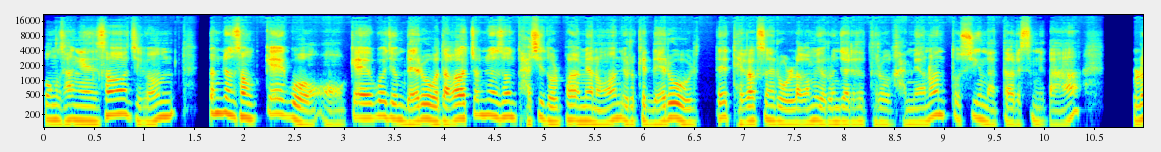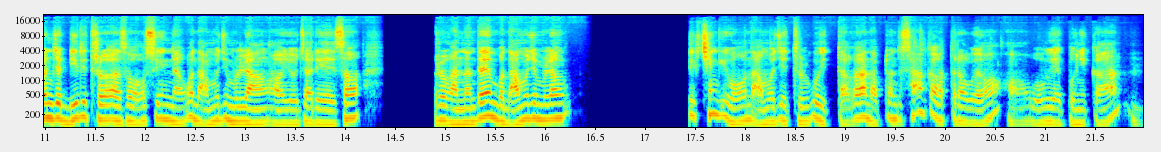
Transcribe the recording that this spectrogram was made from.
분봉상에서 지금 점전선 깨고 어, 깨고 지금 내려오다가 점전선 다시 돌파하면은 이렇게 내려올 때 대각선으로 올라가면 이런 자리에서 들어가면은 또 수익 났다 그랬습니다. 물론 이제 미리 들어가서 수익 나고 나머지 물량 어, 요 자리에서 들어갔는데 뭐 나머지 물량 챙기고 나머지 들고 있다가 납돈데 상한가 같더라고요. 어, 오후에 보니까. 음.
